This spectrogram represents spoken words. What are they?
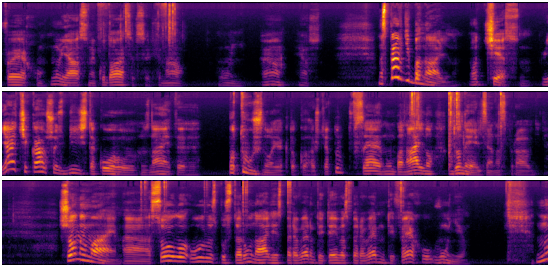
Феху. Ну ясно. Куди це все? Фінал. Ой. А, ясно. Насправді банально. От чесно. Я чекав щось більш такого, знаєте, потужного, як то кажуть. А тут все ну, банально до нельзя насправді. Що ми маємо? А, Соло, Урус, Пустарун, Альгіс перевернутий, Тейвас перевернутий, Феху, Вунію. Ну,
